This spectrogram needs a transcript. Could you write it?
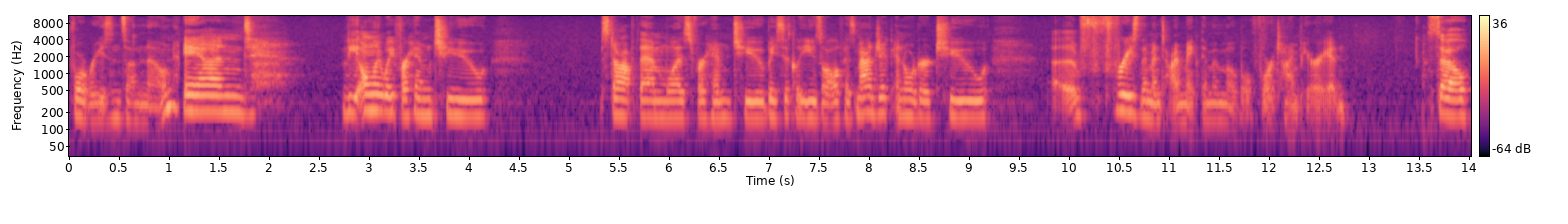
for reasons unknown. And the only way for him to stop them was for him to basically use all of his magic in order to uh, freeze them in time, make them immobile for a time period. So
